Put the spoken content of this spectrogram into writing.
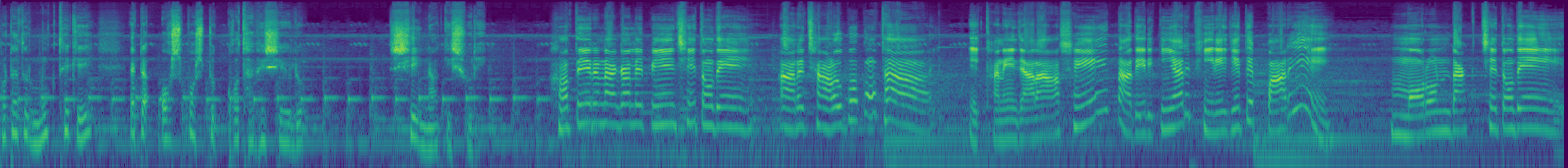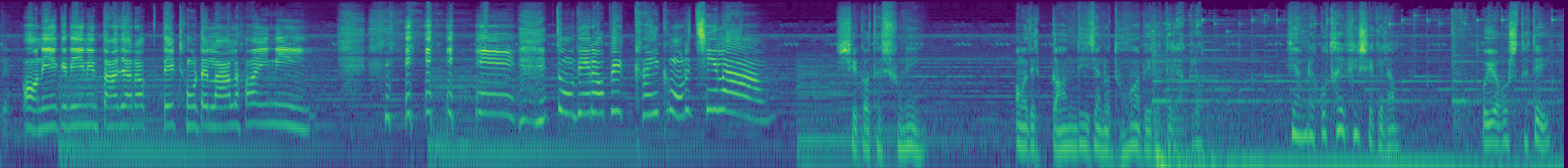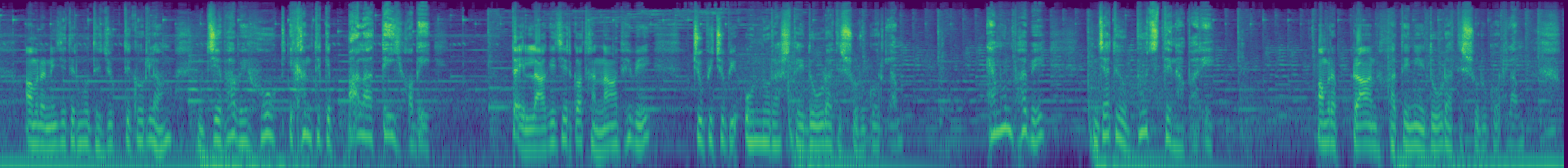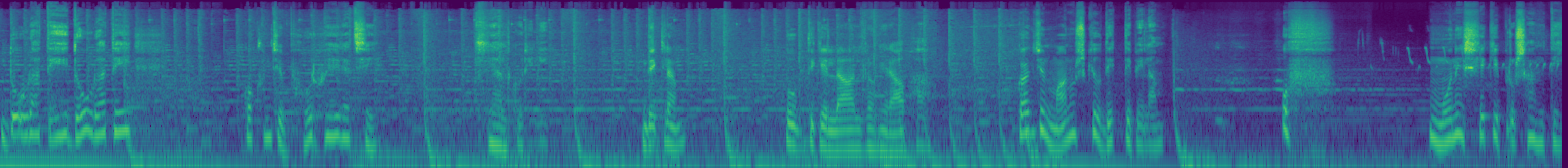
হঠাৎ ওর মুখ থেকে একটা অস্পষ্ট কথা ভেসে এলো। সেই নাকি সুরে হাতের নাগালে পেয়েছি তোদের আর ছাড়বো কোথায়? এখানে যারা আসে তাদের কি আর ফিরে যেতে পারে? মরণ ডাকছে তোদের অনেক দিন তাজা রক্তে ঠোঁট লাল হয়নি। তোদের অপেক্ষাই করছিলাম। সে কথা শুনেই আমাদের কান দিয়ে যেন ধোঁয়া বেরোতে লাগল। কি আমরা কোথায় ফেঁসে গেলাম? ওই অবস্থাতেই আমরা নিজেদের মধ্যে যুক্তি করলাম, যেভাবে হোক এখান থেকে পালাতেই হবে। তাই লাগেজের কথা না ভেবে চুপি চুপি অন্য রাস্তায় দৌড়াতে শুরু করলাম। এমনভাবে যাতে ও বুঝতে না পারে। আমরা প্রাণ হাতে নিয়ে দৌড়াতে শুরু করলাম। দৌড়াতে দৌড়াতে কখন যে ভোর হয়ে গেছে, খেয়াল করিনি। দেখলাম পূব দিকে লাল রঙের আভা। কয়েকজন মানুষকেও দেখতে পেলাম। উফ, মনে সে কি প্রশান্তি।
